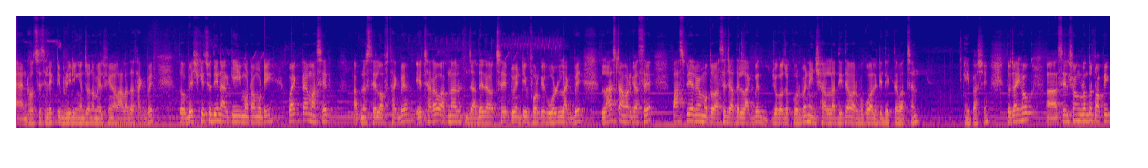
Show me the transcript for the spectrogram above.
অ্যান্ড হচ্ছে সিলেক্টিভ ব্রিডিংয়ের জন্য মেল ফিমেল আলাদা থাকবে। তো বেশ কিছুদিন আর কি মোটামুটি কয়েকটা মাসের আপনার সেল অফ থাকবে। এছাড়াও আপনার যাদের হচ্ছে টোয়েন্টি ফোরকে গোল্ড লাগবে লাস্ট আমার কাছে পাঁচ পেয়ারের মতো আছে যাদের লাগবে, যোগাযোগ করবেন ইনশাল্লাহ দিতে পারব কোয়ালিটি দেখতে পাচ্ছেন এই পাশে। তো যাই হোক সেল সংক্রান্ত টপিক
